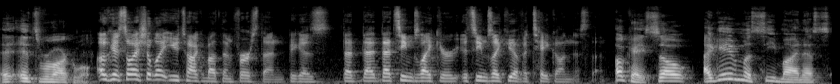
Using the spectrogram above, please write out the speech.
it's remarkable. Okay, so I should let you talk about them first then, because that, that that seems like you're. It seems like you have a take on this then. Okay, so I gave him a C minus.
